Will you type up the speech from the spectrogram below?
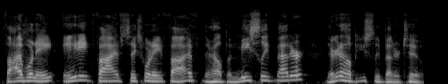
518 885 6185. They're helping me sleep better. They're going to help you sleep better too.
